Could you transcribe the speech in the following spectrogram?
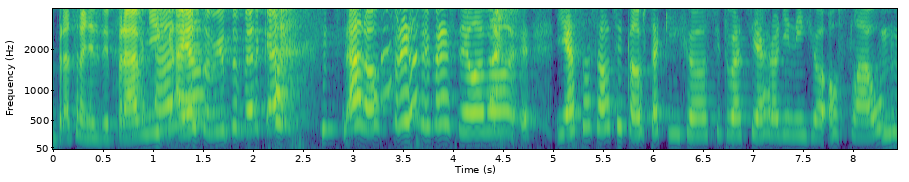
bratranec je právnik ano. a ja som youtuberka. Áno, presne, presne, lebo ja som sa ocitla už v takých uh, situáciách rodinných uh, oslav mm.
